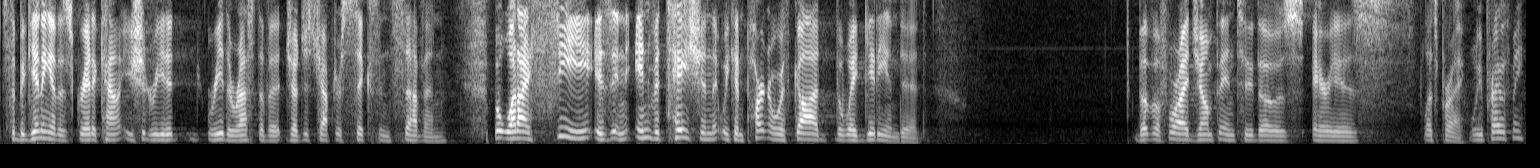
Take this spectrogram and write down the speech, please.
It's the beginning of this great account. You should read it, read the rest of it, Judges chapter 6 and 7. But what I see is an invitation that we can partner with God the way Gideon did. But before I jump into those areas, let's pray. Will you pray with me?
